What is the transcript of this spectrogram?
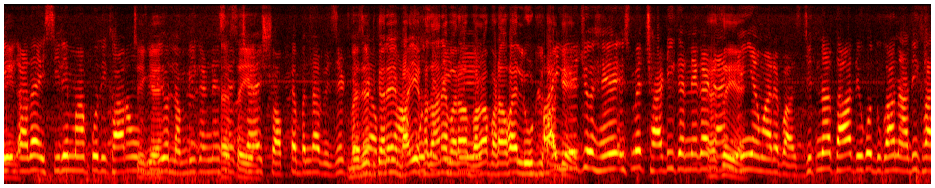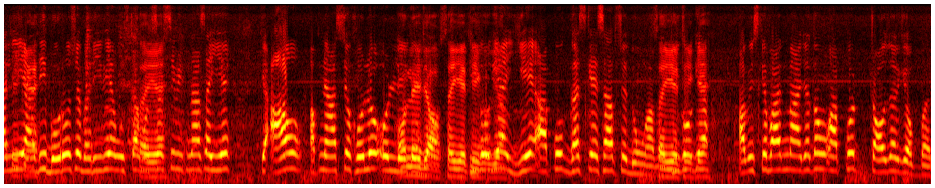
एक आधा इसीलिए मैं आपको दिखा रहा हूँ वीडियो लंबी करने से अच्छा है। शॉप पे बंदा विज़िट विज़िट करे। भाई खजाने भरा भरा पड़ा हुआ है लूट भाई ये जो है इसमें छाटी करने का टाइम नहीं है हमारे पास। जितना था देखो दुकान आधी खाली है। आधी बोरों से भरी हुई है उसका मकसद सिर्फ़ इतना सही है कि आओ अपने हाथ से खोलो और ले और ले जाओ, सही है, ठीक हो गया? ये आपको गज के हिसाब से दूँगा सही है, ठीक हो गया। अब इसके बाद मैं आ जाता हूँ आपको ट्राउज़र के ऊपर।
